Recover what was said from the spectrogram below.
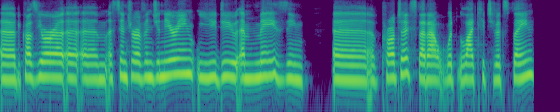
Uh, because you're a, a, um, a, center of engineering, you do amazing uh, projects that I would like you to explain.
